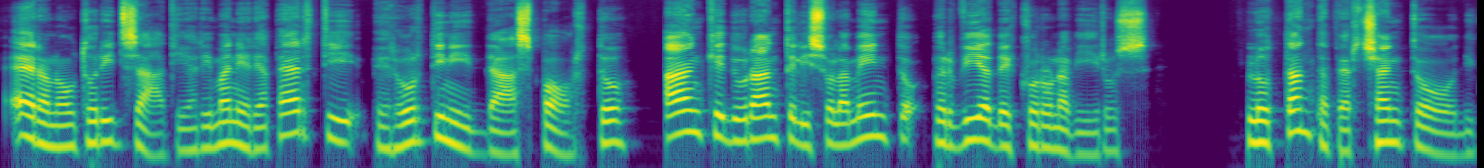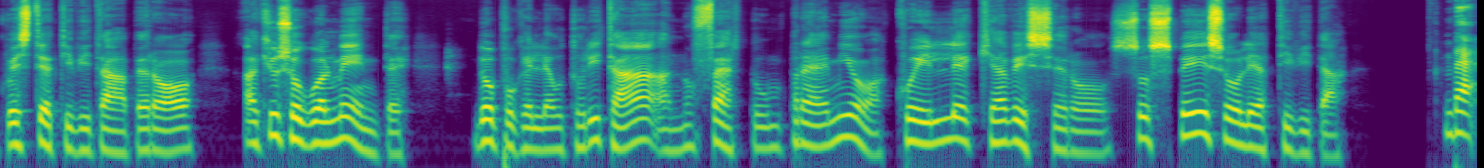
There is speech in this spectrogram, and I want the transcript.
erano autorizzati a rimanere aperti per ordini da asporto anche durante l'isolamento per via del coronavirus L'80% di queste attività però ha chiuso ugualmente, dopo che le autorità hanno offerto un premio a quelle che avessero sospeso le attività. Beh,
